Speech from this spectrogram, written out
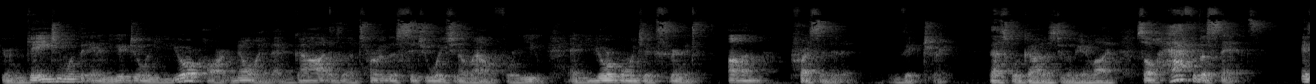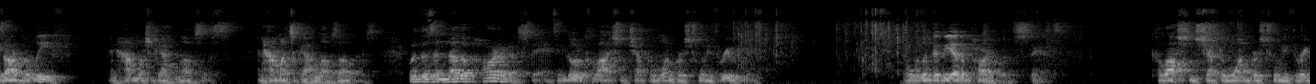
You're engaging with the enemy. You're doing your part knowing that God is going to turn the situation around for you and you're going to experience unprecedented victory. That's what God is doing in your life. So half of the stance is our belief in how much God loves us and how much God loves others. But there's another part of that stance. And go to Colossians chapter 1, verse 23 with me. And we'll look at the other part of the stance. Colossians chapter 1, verse 23.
